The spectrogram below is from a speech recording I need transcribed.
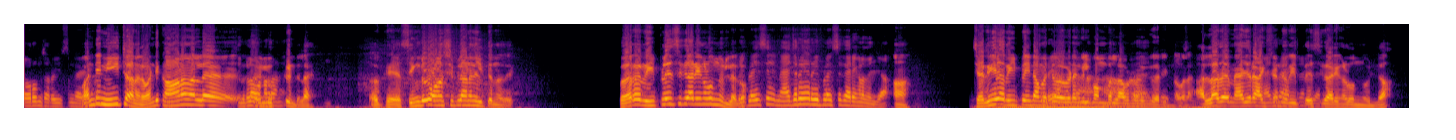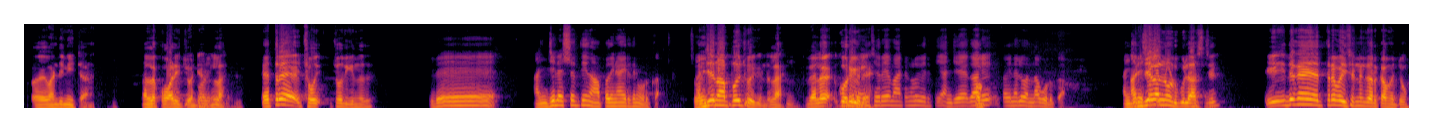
ഷോറൂം സർവീസ് വണ്ടി നീറ്റ് ആണല്ലോ. വണ്ടി കാണാൻ നല്ല ലുക്ക് ഉണ്ട് അല്ലേ ഓക്കെ സിംഗിൾ ഓണർഷിപ്പിലാണ് നിൽക്കുന്നത്. വേറെ റീപ്ലേസ് കാര്യങ്ങളൊന്നും ഇല്ലല്ലോ. റീപ്ലേസ് കാര്യങ്ങളൊന്നും റീപ്ലേസ് ആ ചെറിയ റീപെയിന്റ് മറ്റോ എവിടെങ്കിലും പമ്പറിൽ അവിടെ കയറി അല്ലാതെ മേജർ ആക്സിഡന്റ് റീപ്ലേസ് കാര്യങ്ങളൊന്നുമില്ല. കാര്യങ്ങളൊന്നും ഇല്ല വണ്ടി നീറ്റ് ആണ്. നല്ല ക്വാളിറ്റി വണ്ടിയാണ് അല്ലേ? എത്ര ചോദിക്കുന്നത്? ഇത് അഞ്ച് ലക്ഷത്തി നാൽപ്പതിനായിരത്തിന് കൊടുക്കാം. അഞ്ച് നാൽപ്പത് ചോദിക്കുന്നുണ്ട് അല്ലേ? വില കുറയൂലേ? ചെറിയ മാറ്റങ്ങൾ വരുത്തി അഞ്ചേകാൽ ഫൈനൽ വന്നാൽ കൊടുക്കാം. അഞ്ച് അഞ്ചേ ലക്ഷത്തി- കൊടുക്കും ലാസ്റ്റ് ഇതൊക്കെ എത്ര പൈസ ഇറക്കാൻ പറ്റും?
